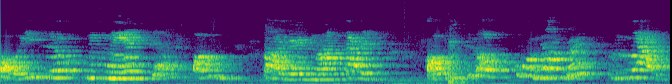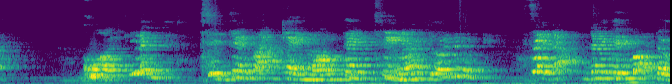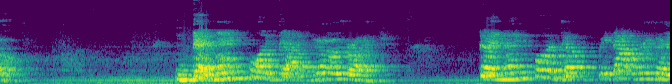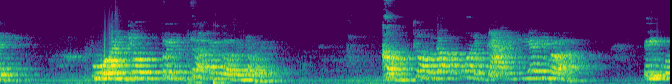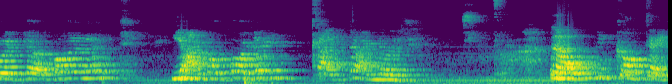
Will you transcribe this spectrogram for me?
hỏi lỡ nghe các ông tại ngàn đây hỏi lỡ của nam đấy là của thiên xin trên bạn kẻ ngọn tên thì nó dưới sẽ đã đây thì bắt đầu. Argumental. Oído una vez más. Cualquier sistema que monte sin será derivado. Tenemos ganadores. Tenemos capitales. Cuatro pensadores. Con toda guardariera. Y guardabores. Ya no tại trại đời lòng những con kẻ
